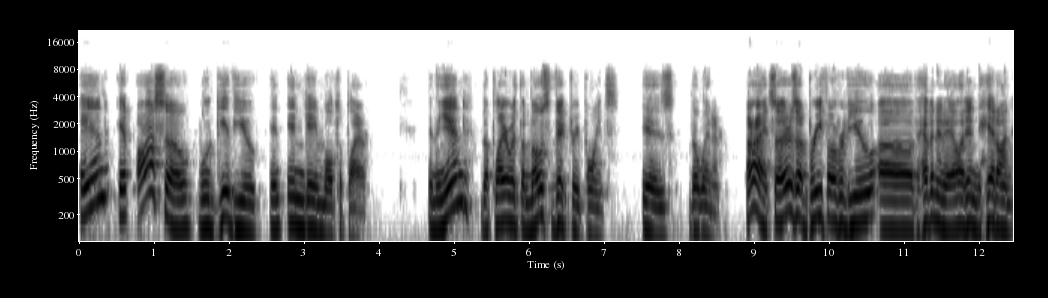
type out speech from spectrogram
And it also will give you an in game multiplier. In the end, the player with the most victory points is the winner. All right, so there's a brief overview of Heaven and Ale. I didn't hit on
